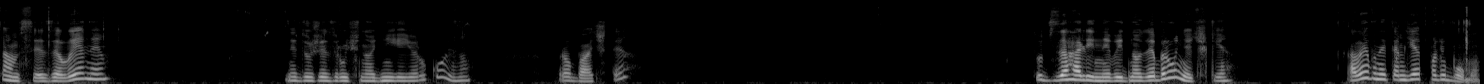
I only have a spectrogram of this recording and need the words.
Там все зелене. Не дуже зручно однією рукою, ну, пробачте. Тут взагалі не видно де але вони там є по-любому.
